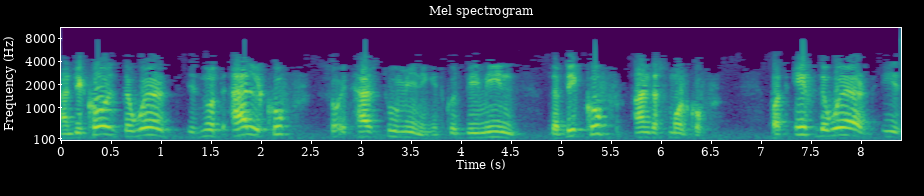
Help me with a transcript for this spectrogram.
And because the word is not al-kufr, so it has two meaning. It could be mean the big kufr and the small kufr. But if the word is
